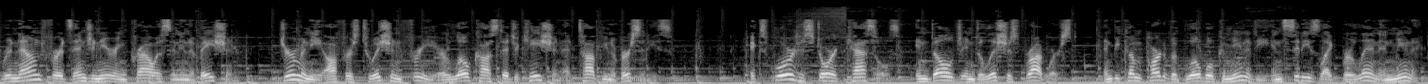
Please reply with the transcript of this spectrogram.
Renowned for its engineering prowess and innovation, Germany offers tuition-free or low-cost education at top universities. Explore historic castles, indulge in delicious bratwurst, and become part of a global community in cities like Berlin and Munich.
